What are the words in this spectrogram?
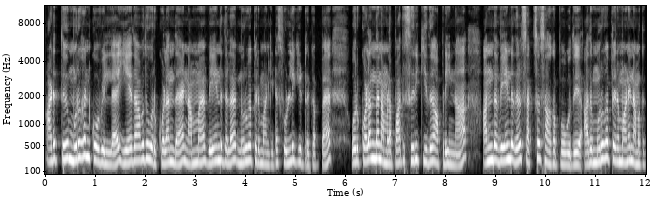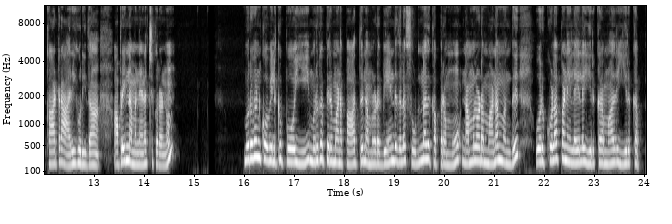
அடுத்து முருகன் கோவில்ல ஏதாவது ஒரு குழந்தை நம்ம வேண்டுதலை முருகப்பெருமான் கிட்ட சொல்லிக்கிட்டு இருக்கப்ப, ஒரு குழந்தை நம்மளை பார்த்து சிரிக்குது அப்படின்னா, அந்த வேண்டுதல் சக்ஸஸ் ஆகப் போகுது. அது முருகப்பெருமானே நமக்கு காட்டுற அறிகுறி தான் அப்படின்னு நம்ம நினச்சிக்கிறணும். முருகன் கோவிலுக்கு போய் முருகப்பெருமானை பார்த்து நம்மளோட வேண்டுதலை சொன்னதுக்கப்புறமும், நம்மளோட மனம் வந்து ஒரு குழப்ப நிலையில் இருக்கிற மாதிரி இருக்கப்ப,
